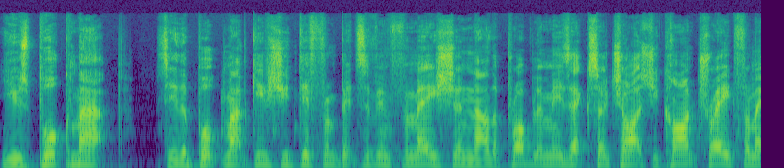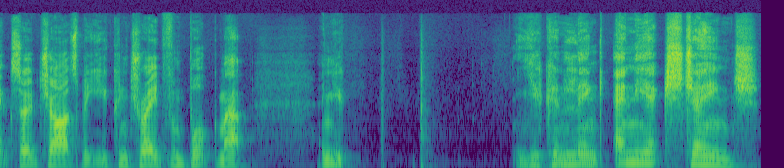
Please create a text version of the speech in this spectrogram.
Use Bookmap. See, the Bookmap gives you different bits of information. Now, the problem is ExoCharts. You can't trade from ExoCharts, but you can trade from Bookmap. And you you can link any exchange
